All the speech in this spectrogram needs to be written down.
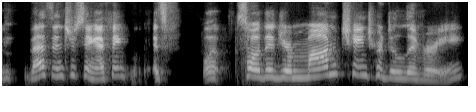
Mm, that's interesting. I think it's so did your mom change her delivery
